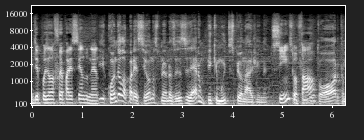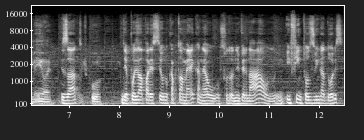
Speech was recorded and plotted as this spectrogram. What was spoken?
e depois ela foi aparecendo, né? E quando ela apareceu nas primeiras vezes, era um pique muito espionagem, né? Sim, Esse total. É um Thor também, ué. Exato. Tipo. Depois ela apareceu no Capitão América, né? O Soldado Invernal, enfim, todos os Vingadores.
